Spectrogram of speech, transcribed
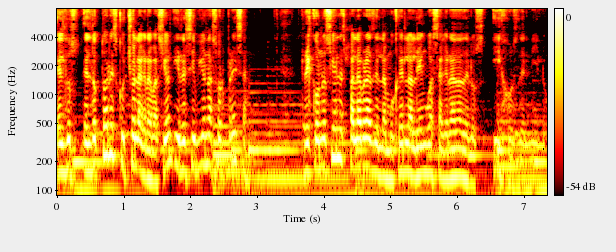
El, doctor escuchó la grabación y recibió una sorpresa. Reconoció en las palabras de la mujer la lengua sagrada de los hijos del Nilo,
